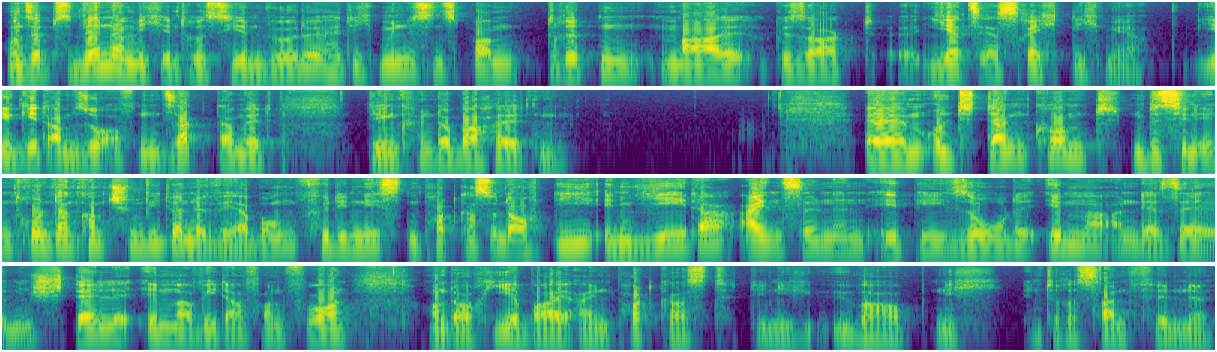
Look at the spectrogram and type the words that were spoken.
Und selbst wenn er mich interessieren würde, hätte ich mindestens beim dritten Mal gesagt, äh, jetzt erst recht nicht mehr ihr geht einem so auf den Sack damit, den könnt ihr behalten. Ähm, und dann kommt ein bisschen Intro und dann kommt schon wieder eine Werbung für den nächsten Podcast und auch die in jeder einzelnen Episode immer an derselben Stelle, immer wieder von vorn. Und auch hierbei ein Podcast, den ich überhaupt nicht interessant finde.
